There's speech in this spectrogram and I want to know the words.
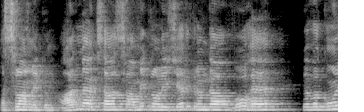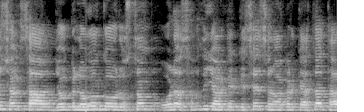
वालेकुम आज मैं एक साथ इस्लामिक नॉलेज शेयर करूँगा। वो है, कि वह कौन शख्स था जो कि लोगों को रुस्तम और असफद यार के किस्से सुनाकर कहता था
